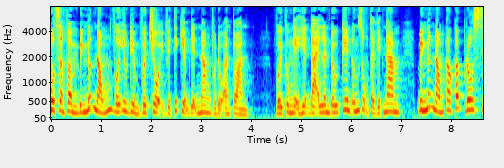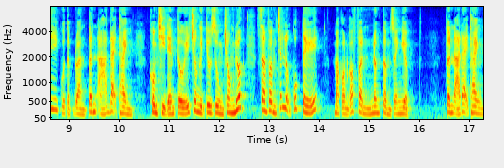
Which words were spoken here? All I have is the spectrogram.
Một sản phẩm bình nước nóng với ưu điểm vượt trội về tiết kiệm điện năng và độ an toàn. Với công nghệ hiện đại lần đầu tiên ứng dụng tại Việt Nam, bình nước nóng cao cấp Rossi của tập đoàn Tân Á Đại Thành không chỉ đem tới cho người tiêu dùng trong nước sản phẩm chất lượng quốc tế mà còn góp phần nâng tầm doanh nghiệp. Tân Á Đại Thành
